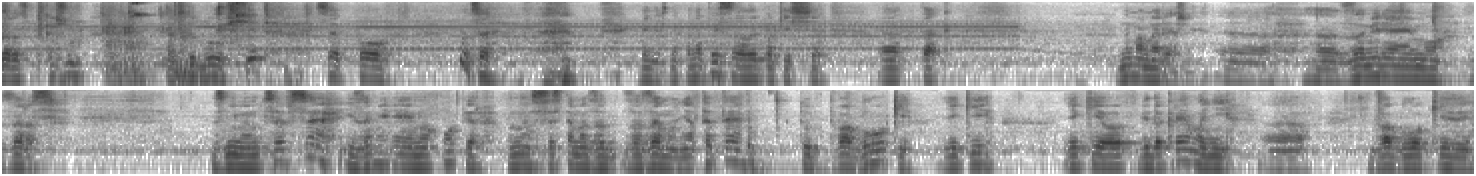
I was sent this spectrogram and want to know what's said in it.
Зараз покажу. Так, тут був щит. Це по. Ну, це, звісно, понаписували поки що. Е, Так. Нема мережі. Е, е, Заміряємо зараз. Знімемо це все і заміряємо опір. У нас система заземлення ТТ. Тут два блоки, які, які відокремлені. е, Два блоки,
